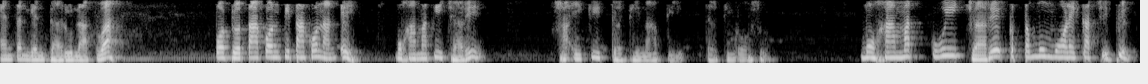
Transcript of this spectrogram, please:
enten gen darunatwah Podo takon pitakonan, eh Muhammad ki jari saiki dadi nabi, dadi rasul. Muhammad kuwi jare ketemu malaikat Jibril.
